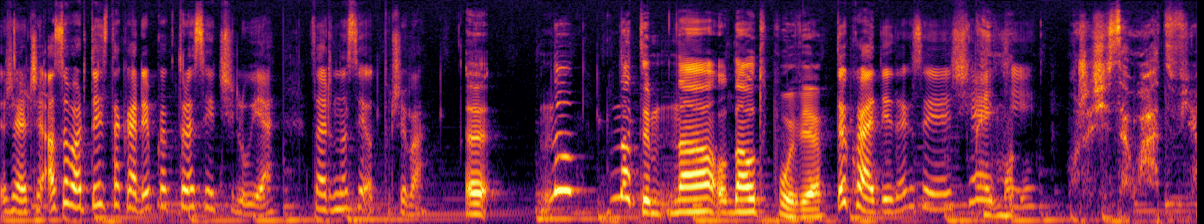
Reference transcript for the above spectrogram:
rzeczy. A zobacz, to jest taka rybka, która sobie chilluje. Ona sobie odpoczywa. E, no, na tym, na, na odpływie. Dokładnie, tak sobie Ej, mo siedzi. może się załatwia.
